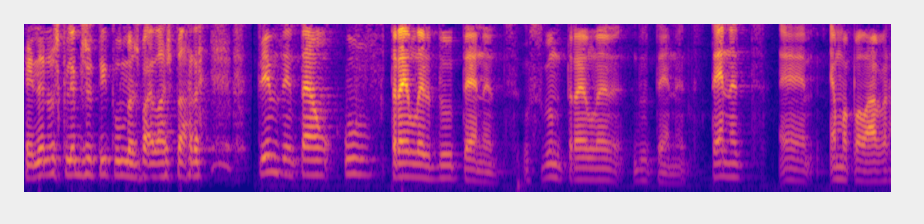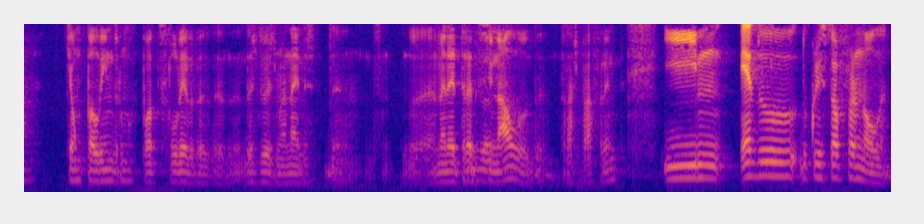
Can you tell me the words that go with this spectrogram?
ainda não escolhemos o título, mas vai lá estar. Temos então o trailer do Tenet, o segundo trailer do Tenet. Tenet é, é uma palavra que é um palíndromo, pode-se ler de- de- das duas maneiras, de, de- a maneira tradicional ou de trás para a frente, e hum, é do, do Christopher Nolan.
